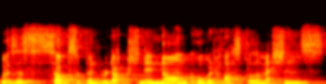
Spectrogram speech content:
with a subsequent reduction in non-COVID hospital admissions.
